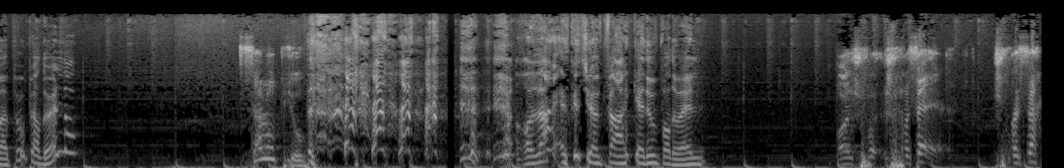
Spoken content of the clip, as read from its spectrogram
Un peu au Père Noël, non? Salopio. Remarque, est-ce que tu vas me faire un cadeau pour Noël? Bon, je, je préfère, je préfère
